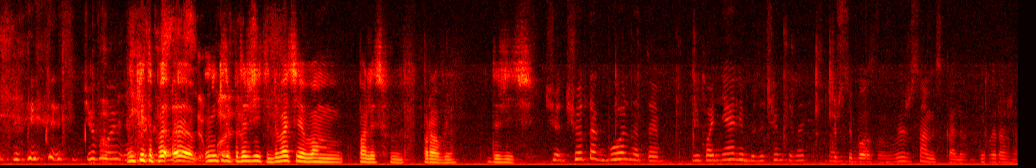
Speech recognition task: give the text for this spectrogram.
Никита, э, Никита, подождите, давайте я вам палец вправлю. Подождите. Чё, чё так больно-то? Приподняли бы, зачем кидать? Слушайте, босс, вы же сами сказали, не выражай.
